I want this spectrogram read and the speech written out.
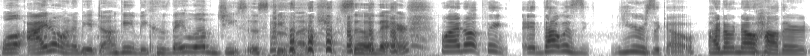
Well, I don't want to be a donkey because they love Jesus too much. so there. Well, I don't think it, that was years ago. I don't know how their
